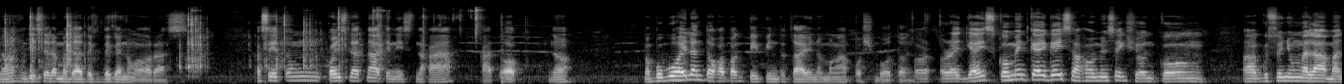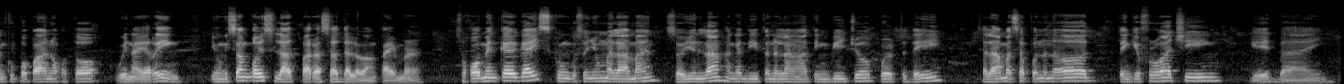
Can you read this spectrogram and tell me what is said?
no? Hindi sila madadagdagan ng oras. Kasi itong coin slot natin is naka-cut off, no? Mabubuhay lang to kapag pipindot tayo ng mga push button. Al- Alright guys, comment kayo guys sa comment section kung ah, gusto nyong malaman kung paano ko to winiring. Yung isang coin slot para sa dalawang timer. So comment kayo guys kung gusto nyong malaman. So yun lang, hanggang dito na lang ating video for today. Salamat sa panonood. Thank you for watching. Goodbye.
